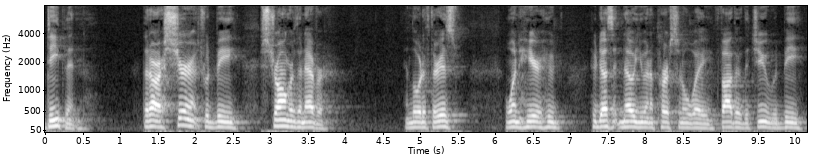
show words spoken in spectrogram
deepen, that our assurance would be stronger than ever. And Lord, if there is one here who, who doesn't know you in a personal way, Father, that you would be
